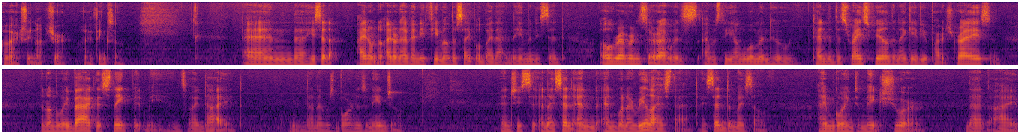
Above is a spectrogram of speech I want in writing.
I'm actually not sure. I think so. And uh, he said, I don't know, I don't have any female disciple by that name. And he said, oh, Reverend Sir, I was, I was the young woman who tended this rice field and I gave you parched rice. And, and on the way back, a snake bit me. And so I died. And then I was born as an angel. And she said, and I said, and, and when I realized that, I said to myself, I'm going to make sure that I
